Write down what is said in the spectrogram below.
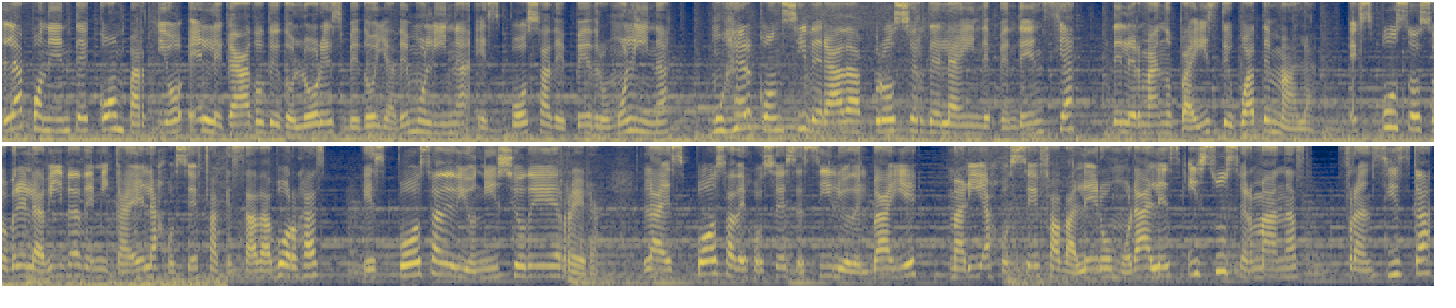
La ponente compartió el legado de Dolores Bedoya de Molina, esposa de Pedro Molina, mujer considerada prócer de la independencia del hermano país de Guatemala expuso sobre la vida de Micaela Josefa Quesada Borjas, esposa de Dionisio de Herrera, la esposa de José Cecilio del Valle, María Josefa Valero Morales y sus hermanas Francisca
